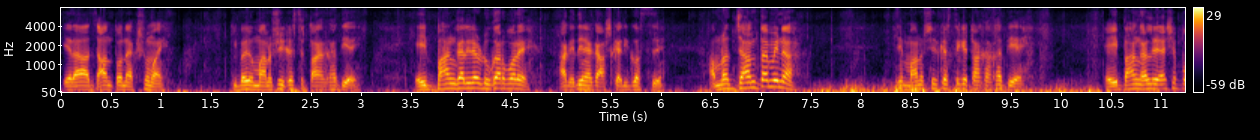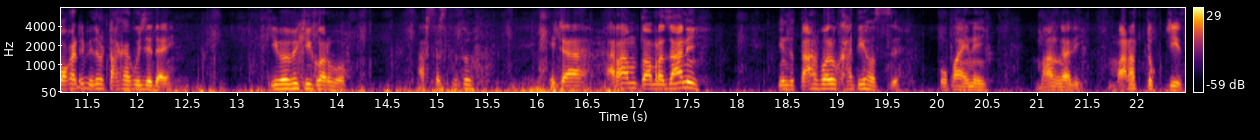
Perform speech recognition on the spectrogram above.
এরা জানতো না এক সময় কীভাবে মানুষের কাছে টাকা খাতিয়ে এই বাঙালিরা ঢোকার পরে আগের দিন এক আশকারি করছে। আমরা জানতামই না যে মানুষের কাছ থেকে টাকা খাতিয়ে এই বাঙালিরা এসে পকেটের ভিতরে টাকা গুঁজে দেয়। কীভাবে কি করব? আস্তে আস্তে তো এটা আরাম তো আমরা জানি, কিন্তু তারপরেও খাতি হচ্ছে। উপায় নেই। বাঙালি, মারাত্মক চিজ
